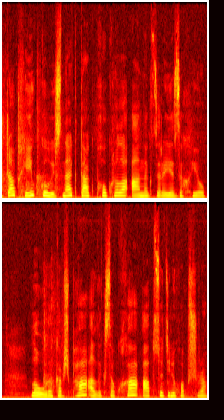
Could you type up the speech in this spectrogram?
рҿаԥхьа иқәгыло еснагь ҭакԥхықәрала анагӡара иазыхиоуп. Лаура Каԥшьԥҳа, Алекса Кәха, Аԥсуа телехәаԥшра.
